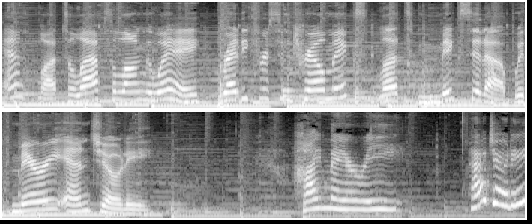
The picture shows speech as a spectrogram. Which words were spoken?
and lots of laughs along the way. Ready for some trail mix? Let's mix it up with Mary and Jody. Hi, Mary. Hi, Jody.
